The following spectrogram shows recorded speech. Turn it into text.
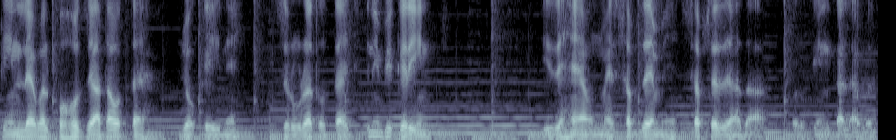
प्रोटीन लेवल बहुत ज़्यादा होता है, जो कि इन्हें ज़रूरत होता है। जितनी भी ग्रीन चीज़ें हैं, उनमें सब्ज़े में सबसे ज़्यादा प्रोटीन का लेवल।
